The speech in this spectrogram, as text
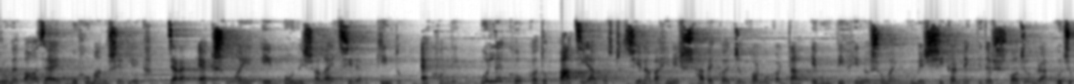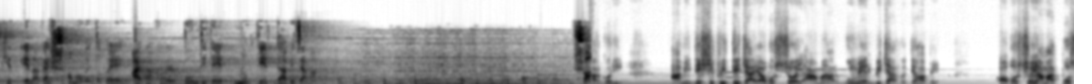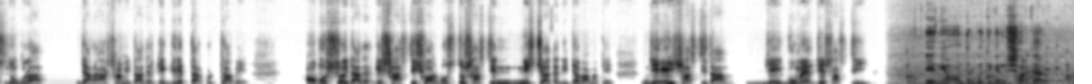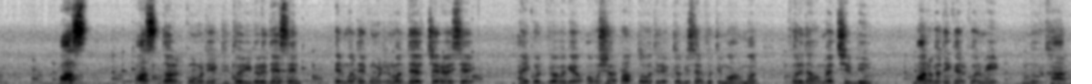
রুমে পাওয়া যায় বহু মানুষের লেখা, যারা এক সময়ে এই বন্দিশালায় ছিলেন, কিন্তু এখন নেই। উল্লেখ্য, গত পাঁচই আগস্ট সেনাবাহিনীর সাবেক কয়েকজন কর্মকর্তা এবং বিভিন্ন সময় ঘুমের শিকার ব্যক্তিদের স্বজনরা কুচুক্ষেত এলাকায় সমবেত হয়ে আয়নাঘরের বন্দীদের মুক্তির দাবি জানান। করি আমি দেশে ফিরতে চাই, অবশ্যই আমার গুমের বিচার হতে হবে। অবশ্যই আমার প্রশ্নগুলার যারা আসামি তাদেরকে গ্রেপ্তার করতে হবে। অবশ্যই তাদেরকে শাস্তি, সর্বোচ্চ শাস্তি নিশ্চয়তা দিতে হবে আমাকে যে এই শাস্তি তার, যে গুমের যে শাস্তি। এ নিয়ে অন্তর্বর্তীকালীন সরকার পাঁচ পাঁচ দলের কমিটি একটি তৈরি করে দিয়েছেন। এর মধ্যে কমিটির মধ্যে হচ্ছে রয়েছে হাইকোর্ট বিভাগে অবসরপ্রাপ্ত অতিরিক্ত বিচারপতি মোহাম্মদ ফরিদ আহমেদ শিবলি, মানবাধিকার কর্মী নূর খান,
